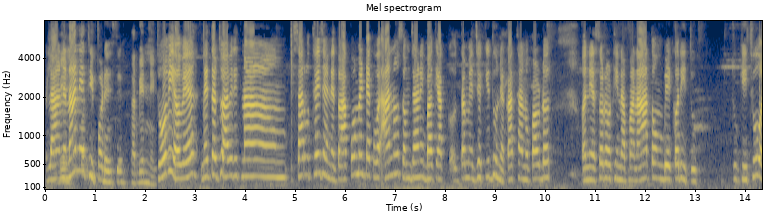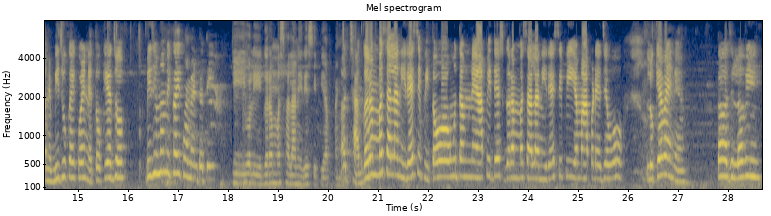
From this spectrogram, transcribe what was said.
એટલે આને નાનેથી પડે છે. તાર બેન ને જોવી હવે નહીતર જો આવી રીતના સારું થઈ જાય ને તો આ કોમેન્ટ એક આનો સમજાણી બાકી આ તમે જે કીધું ને કાથાનો પાવડર અને સરોઠીના પાન આ તો હું બે કરી ચૂક ચૂકી છું અને બીજું કંઈક હોય ને તો કેજો બીજી મમ્મી કઈ કોમેન્ટ હતી? ઓલી ગરમ મસાલાની રેસીપી આપવાની. અચ્છા ગરમ મસાલાની રેસીપી તો હું તમને આપી દઈશ. ગરમ મસાલાની રેસીપી એમાં આપણે જે ઓલું કહેવાય ને તજ લવિંગ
